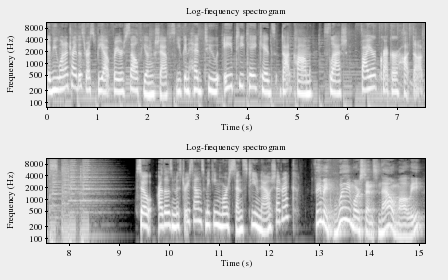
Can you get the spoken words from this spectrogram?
If you want to try this recipe out for yourself, young chefs, you can head to atkkids.com slash firecracker hot dogs. So, are those mystery sounds making more sense to you now, Shedrick? They make way more sense now, Molly.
